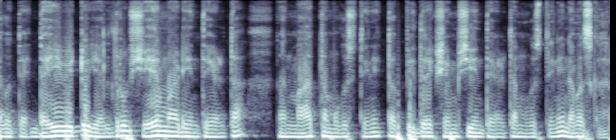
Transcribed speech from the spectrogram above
ಆಗುತ್ತೆ. ದಯವಿಟ್ಟು ಎಲ್ಲರೂ ಶೇರ್ ಮಾಡಿ ಅಂತ ಹೇಳ್ತಾ, ನಾನು ಮಾತನ್ನ ಮುಗಿಸ್ತೀನಿ. ತಪ್ಪಿದ್ರೆ ಕ್ಷಮಿಸಿ ಅಂತ ಹೇಳ್ತಾ ಮುಗಿಸ್ತೀನಿ. ನಮಸ್ಕಾರ.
